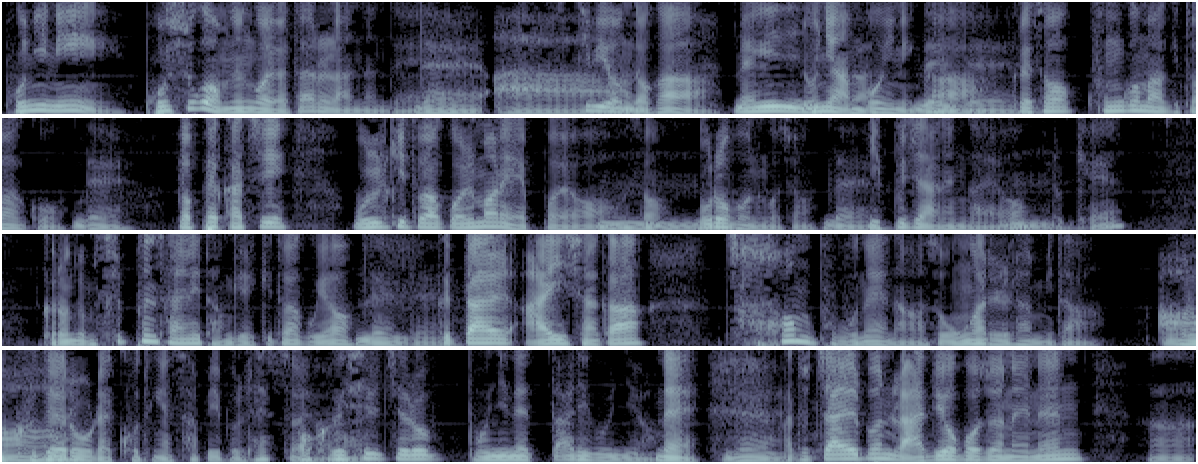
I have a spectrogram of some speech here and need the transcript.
본인이 볼 수가 없는 거예요. 딸을 낳았는데. 네. 아. 스티비 원더가 맹인이니까. 눈이 안 보이니까. 네, 네. 그래서 궁금하기도 하고 네. 옆에 같이 울기도 하고 얼마나 예뻐요. 그래서 음. 물어보는 거죠. 네. 이쁘지 않은가요? 음. 이렇게 그런 좀 슬픈 사연이 담겨 있기도 하고요. 네, 네. 그딸 아이샤가 처음 부분에 나와서 옹알이를 합니다. 그걸 아. 그대로 레코딩에 삽입을 했어요. 어, 그게 실제로 본인의 딸이군요. 네, 네. 아주 짧은 라디오 버전에는 아,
